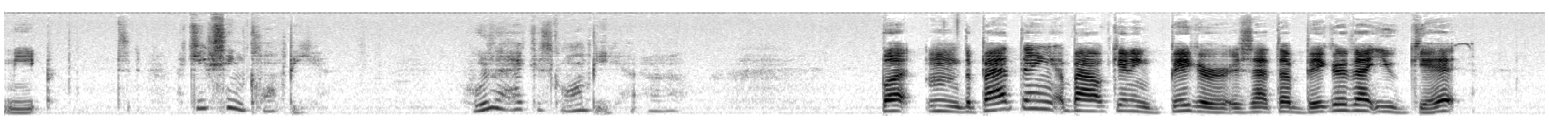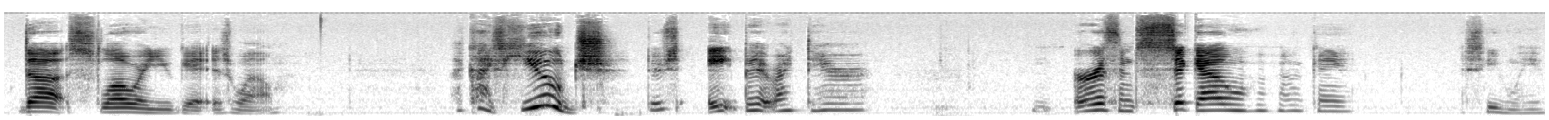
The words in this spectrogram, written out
Meep. I keep seeing Clumpy. Who the heck is Clumpy? I don't know. But mm, the bad thing about getting bigger is that the bigger that you get, the slower you get as well. That guy's huge. There's 8-bit right there. Earth and Sicko. Okay. I see wave.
